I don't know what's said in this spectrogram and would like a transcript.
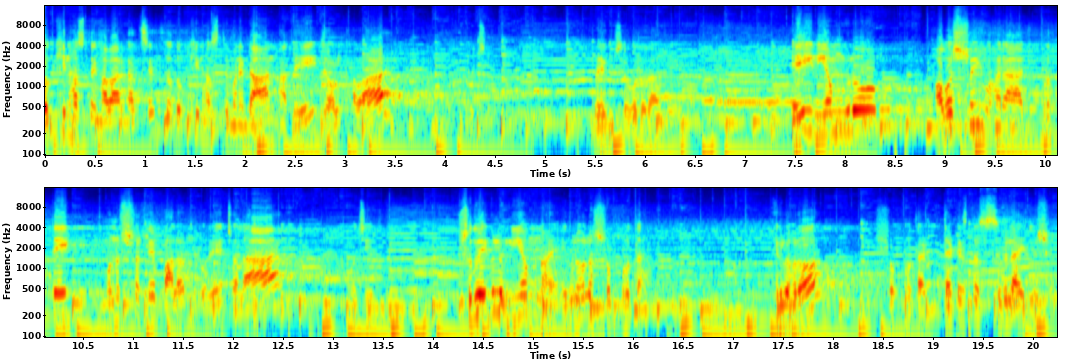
দক্ষিণ হস্তে খাবার খাচ্ছেন, তো দক্ষিণ হস্তে মানে ডান হাতে জল খাওয়া উচিত প্রেম সে বলো রাধে। এই নিয়মগুলো অবশ্যই মহারাজ প্রত্যেক মনুষ্যকে পালন করে চলা উচিত। শুধু এগুলো নিয়ম নয়, এগুলো হলো সভ্যতা। এগুলো হলো সভ্যতা দ্যাট ইজ দ্য সিভিলাইজেশন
